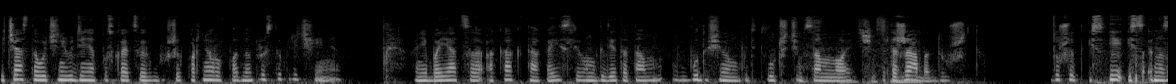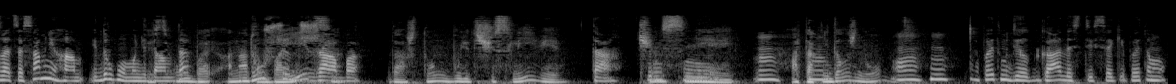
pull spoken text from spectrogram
И часто очень люди не отпускают своих бывших партнеров по одной простой причине. Они боятся, а как так, а если он где-то там в будущем ему будет лучше, чем со мной? Честно. Это жаба душит. Душит, и, и, и называется, сам не гам, и другому не То дам, да? Бо... Она душит боится, жаба. Да, что он будет счастливее, да, чем, чем с ней. Mm-hmm. А так не должно быть. Mm-hmm. Поэтому делают гадости всякие, поэтому...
